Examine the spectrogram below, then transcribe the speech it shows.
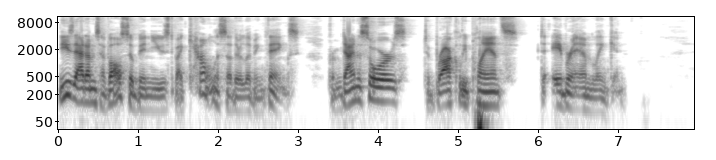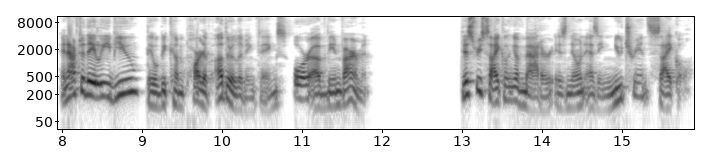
These atoms have also been used by countless other living things, from dinosaurs to broccoli plants to Abraham Lincoln. And after they leave you, they will become part of other living things or of the environment. This recycling of matter is known as a nutrient cycle,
